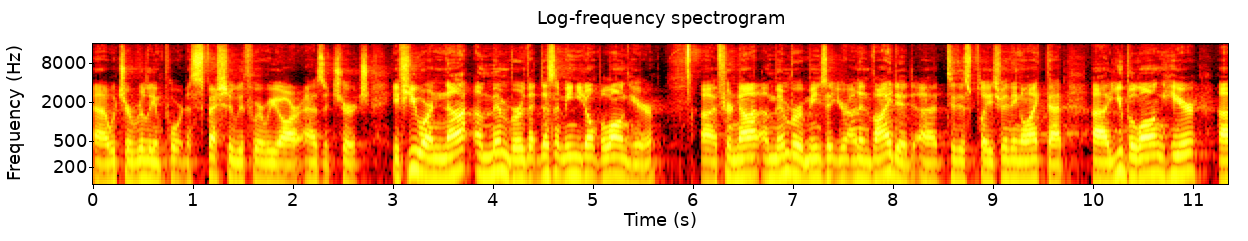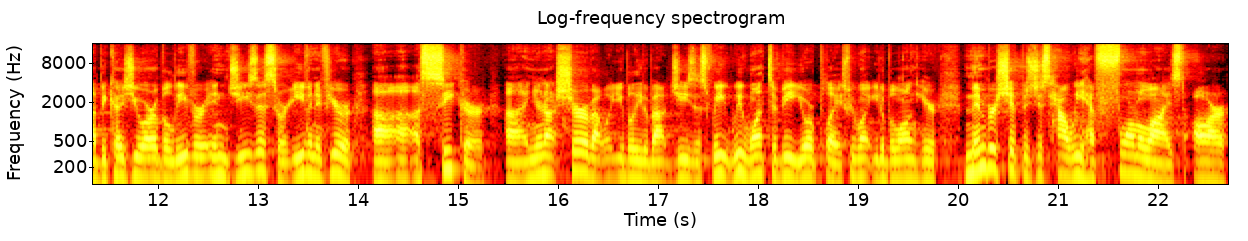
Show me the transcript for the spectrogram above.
uh, which are really important, especially with where we are as a church. If you are not a member, that doesn't mean you don't belong here. Uh, if you're not a member, it means that you're uninvited uh, to this place or anything like that. Uh, you belong here uh, because you are a believer in Jesus, or even if you're uh, a seeker uh, and you're not sure about what you believe about Jesus, we, we want to be your place. We want you to belong here. Membership is just how we have formalized our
